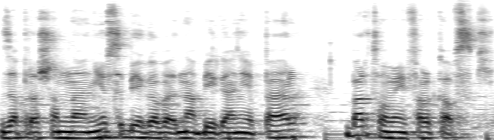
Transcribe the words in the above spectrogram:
Zapraszam na newsy biegowe na bieganie.pl. Bartłomiej Falkowski.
